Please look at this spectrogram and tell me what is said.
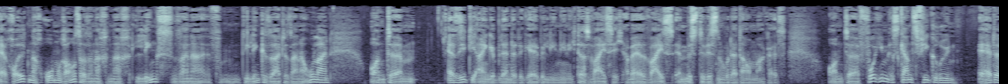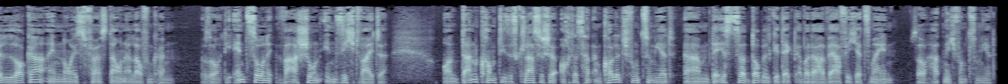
er rollt nach oben raus, also nach, nach links seiner, die linke Seite seiner O-Line Und ähm, er sieht die eingeblendete gelbe Linie nicht, das weiß ich, aber er weiß, er müsste wissen, wo der Downmarker ist. Und äh, vor ihm ist ganz viel grün. Er hätte locker ein neues First Down erlaufen können. So, die Endzone war schon in Sichtweite. Und dann kommt dieses klassische, ach, das hat am College funktioniert, ähm, der ist zwar doppelt gedeckt, aber da werfe ich jetzt mal hin. So, hat nicht funktioniert.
